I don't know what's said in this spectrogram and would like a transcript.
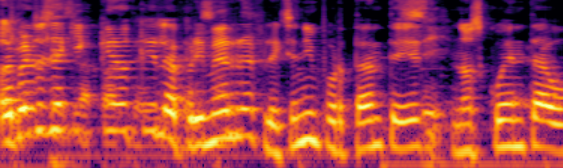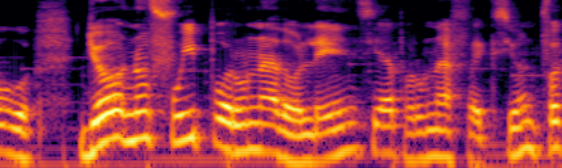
Oye, pero entonces Es aquí creo que la primera reflexión importante es, Sí. nos cuenta Hugo, yo no fui por una dolencia, por una afección, fue,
